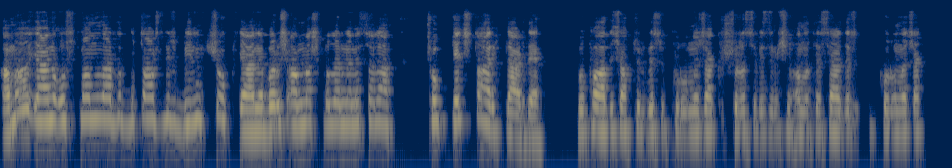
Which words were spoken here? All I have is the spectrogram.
Ama yani Osmanlılar'da bu tarz bir bilinç yok. Yani barış anlaşmalarına mesela çok geç tarihlerde bu padişah türbesi kurulacak, şurası bizim için anıt eserdir, korunacak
